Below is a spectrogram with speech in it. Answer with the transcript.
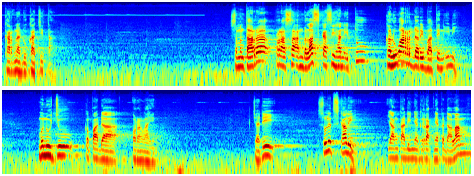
karena duka cita. Sementara perasaan belas kasihan itu keluar dari batin ini menuju kepada orang lain. Jadi sulit sekali yang tadinya geraknya ke dalam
